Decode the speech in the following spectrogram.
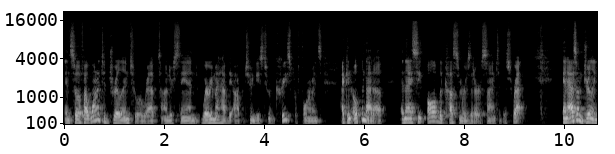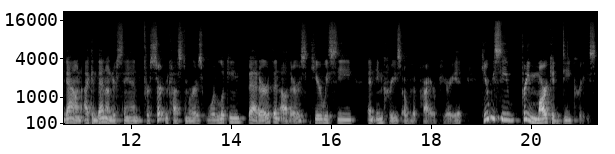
And so if I wanted to drill into a rep to understand where we might have the opportunities to increase performance, I can open that up and then I see all of the customers that are assigned to this rep. And as I'm drilling down, I can then understand for certain customers, we're looking better than others. Here we see an increase over the prior period. Here we see pretty marked decrease.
